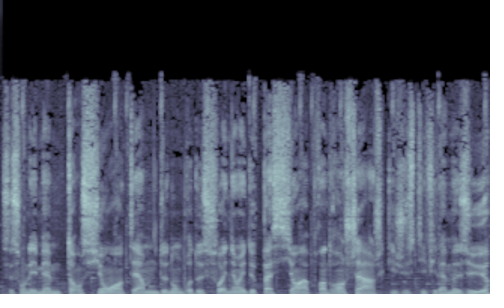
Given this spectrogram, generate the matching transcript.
Ce sont les mêmes tensions en termes de nombre de soignants et de patients à prendre en charge qui justifient la mesure.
